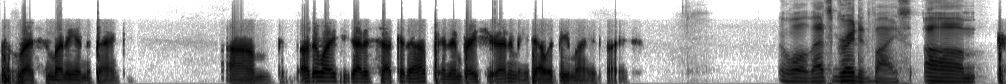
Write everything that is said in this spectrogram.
who has some money in the bank. Um, otherwise, you got to suck it up and embrace your enemy. That would be my advice. Well, that's great advice. Um,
